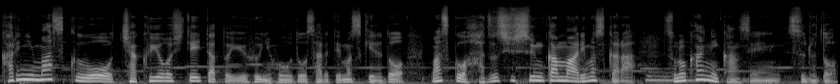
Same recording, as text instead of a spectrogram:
仮にマスクを着用していたというふうに報道されていますけれどマスクを外す瞬間もありますから、うん、その間に感染すると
